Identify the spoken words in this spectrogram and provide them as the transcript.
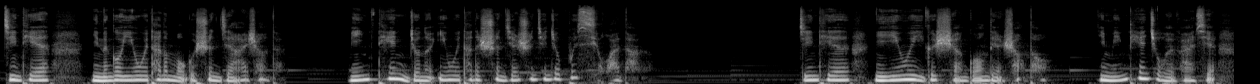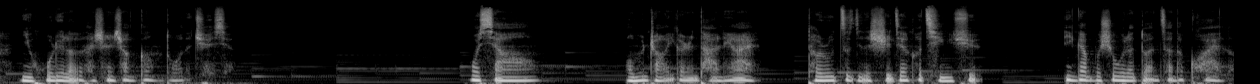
今天你能够因为他的某个瞬间爱上他，明天你就能因为他的瞬间瞬间就不喜欢他了。今天你因为一个闪光点上头，你明天就会发现，你忽略了他身上更多的缺陷。我想，我们找一个人谈恋爱，投入自己的时间和情绪，应该不是为了短暂的快乐，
